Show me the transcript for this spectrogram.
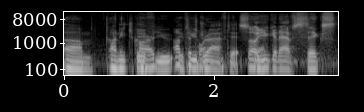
um, on each card. If you up if to you 20. draft it. So Yeah. you could have six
